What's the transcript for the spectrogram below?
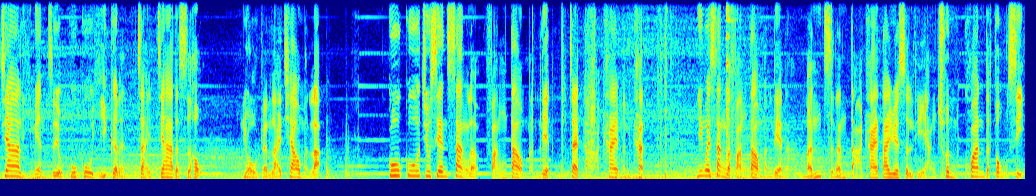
家里面只有姑姑一个人在家的时候，有人来敲门了。姑姑就先上了防盗门链，再打开门看，因为上了防盗门链啊，门只能打开大约是两寸宽的缝隙。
